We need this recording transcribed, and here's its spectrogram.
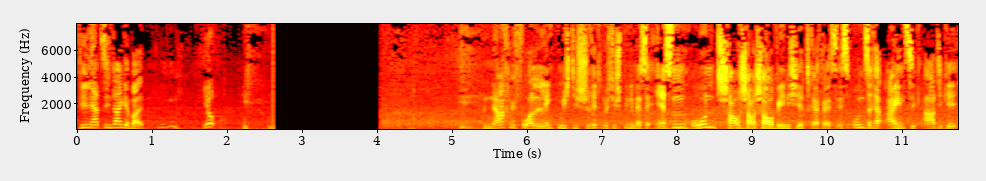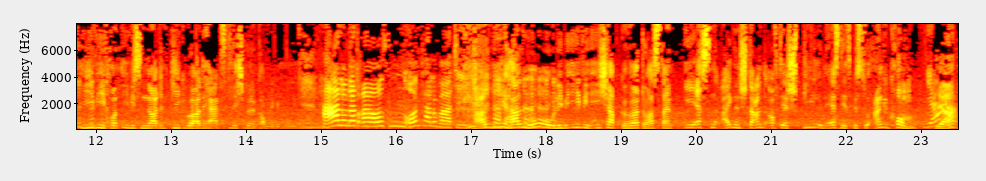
Vielen herzlichen Dank, ihr beiden. Jo. Nach wie vor lenken mich die Schritte durch die Spielemesse Essen und schau, schau, schau, wen ich hier treffe. Es ist unsere einzigartige Ivi von Ivis Nerd and Geek World. Herzlich willkommen, liebe Ivi. Hallo da draußen und hallo Martin. Halli, hallo, liebe Ivi. Ich habe gehört, du hast deinen ersten eigenen Stand auf der Spiel in Essen. Jetzt bist du angekommen. Ja.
